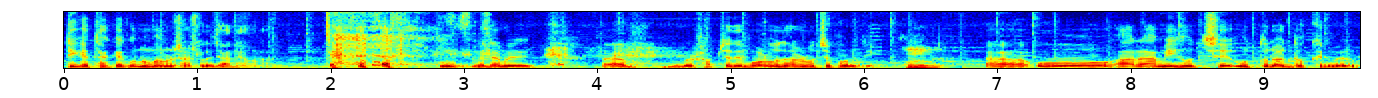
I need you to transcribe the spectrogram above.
টিকে থাকে কোনো মানুষ আসলে জানেও না। এটা আমি সবচেয়ে বড় উদাহরণ হচ্ছে পরিধি। ও আর আমি হচ্ছে উত্তর আর দক্ষিণ মেরুর।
